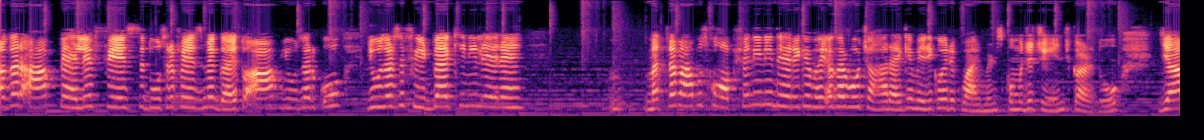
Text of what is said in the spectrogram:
अगर आप पहले फ़ेज़ से दूसरे फ़ेज़ में गए तो आप यूज़र को यूज़र से फीडबैक ही नहीं ले रहे हैं। मतलब आप उसको ऑप्शन ही नहीं दे रहे कि भाई अगर वो चाह रहा है कि मेरी कोई रिक्वायरमेंट्स को मुझे चेंज कर दो, या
